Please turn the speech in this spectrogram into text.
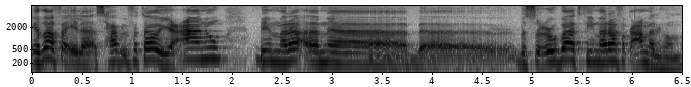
إضافة إلى أصحاب الفتاوى يعانوا بصعوبات في مرافق عملهم.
